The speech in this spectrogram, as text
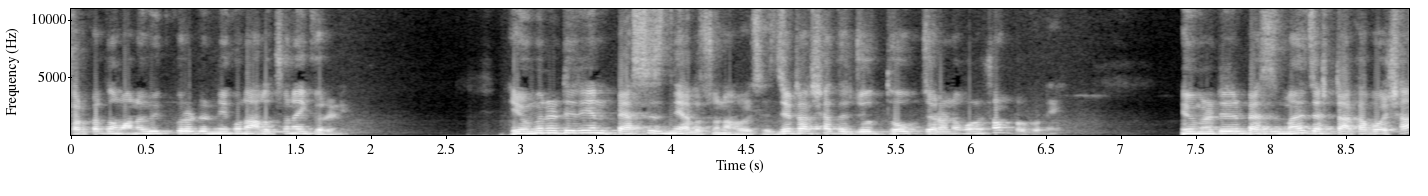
সরকার তো মানবিক করিডোর নিয়ে কোনো আলোচনাই করেনি। হিউম্যানিটেরিয়ান প্যাসেজ নিয়ে আলোচনা হয়েছে, যেটার সাথে যুদ্ধ জানানোর কোনো সম্পর্ক নেই। হিউম্যানিটেরিয়ান প্যাসেজ মানে জাস্ট টাকা পয়সা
